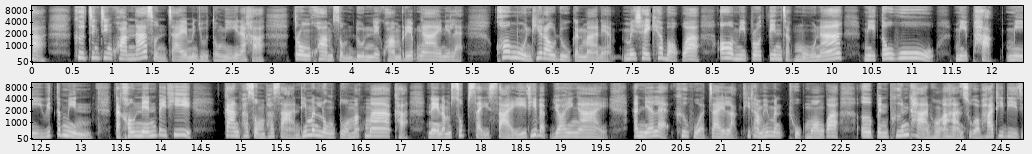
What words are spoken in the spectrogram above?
ค่ะ คือจริง ๆ ความน่าสนใจมันอยู่ตรงนี้นะคะ ตรงความสมดุลในความเรียบง่ายนี่แหละ ข้อมูลที่เราดูกันมาเนี่ยไม่ใช่แค่บอกว่าอ๋อมีโปรตีนจากหมูนะ มีเต้าหู้ มีผัก มีวิตามิน แต่เขาเน้นไปที่ การผสมผสานที่มันลงตัวมากๆค่ะ ในน้ำซุปใส ๆ ที่แบบย่อยง่าย อันเนี้ยแหละคือหัวใจหลักที่ทำให้มันถูกมองว่าเออเป็นพื้นฐานของอาหารสุขภาพที่ดีจ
